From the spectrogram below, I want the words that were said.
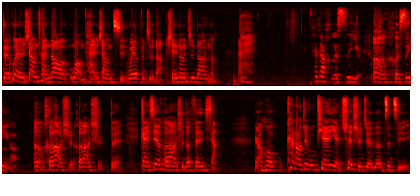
对，或者上传到网盘上去，我也不知道，谁能知道呢？哎，他叫何思颖，嗯，何思颖，啊嗯，何老师，何老师，对，感谢何老师的分享。然后看到这部片，也确实觉得自己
